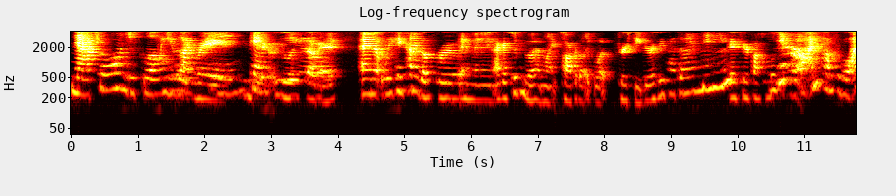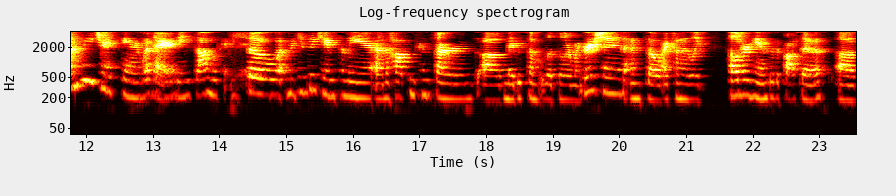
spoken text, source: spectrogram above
natural and just glowing. You look great. skin. You, you look so good. And we can kind of go through in a minute. I guess we can go ahead and like talk about like what procedures you've had done, Mhm. if you're comfortable. Yeah, I'm comfortable. I'm pretty transparent with Okay. everything, so I'm okay. So Mackenzie came to me and had some concerns of maybe some lip filler migration, and so I kind of like held her hand through the process of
